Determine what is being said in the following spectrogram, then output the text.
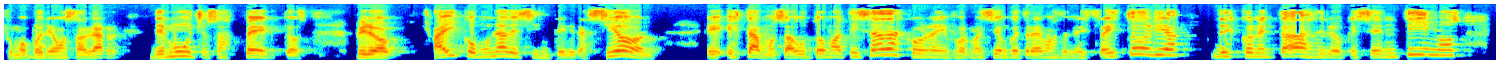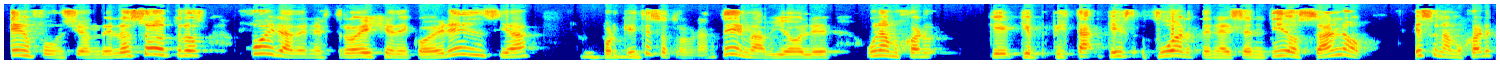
Como podríamos hablar de muchos aspectos, pero hay como una desintegración. Eh, estamos automatizadas con la información que traemos de nuestra historia, desconectadas de lo que sentimos, en función de los otros, fuera de nuestro eje de coherencia, porque este es otro gran tema, Viole. Una mujer que, está, que es fuerte en el sentido sano es una mujer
